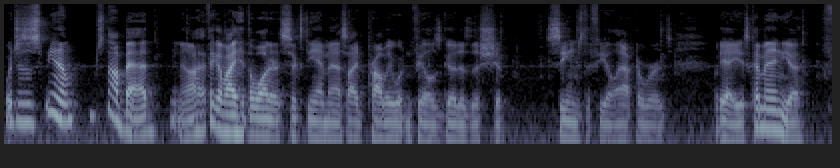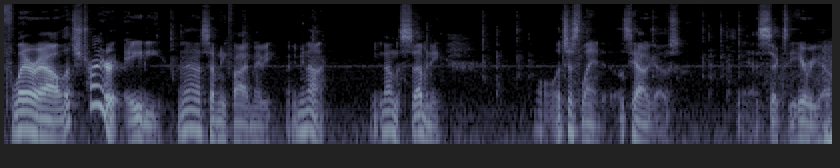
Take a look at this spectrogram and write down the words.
which is you know it's not bad. You know, I think if I hit the water at 60 ms, I probably wouldn't feel as good as this ship seems to feel afterwards. But yeah, you just come in, you flare out. Let's try her at 80, eh, 75 maybe, maybe not, maybe down to 70. Well, let's just land it. Let's see how it goes. Yeah, 60. Here we go.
